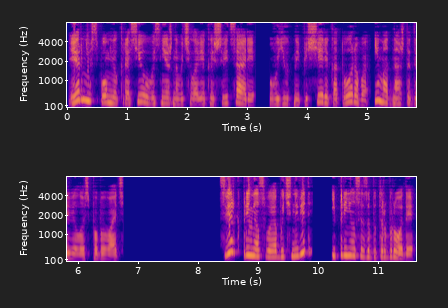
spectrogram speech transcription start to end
Эрни вспомнил красивого снежного человека из Швейцарии, в уютной пещере которого им однажды довелось побывать. Сверг принял свой обычный вид и принялся за бутерброды,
